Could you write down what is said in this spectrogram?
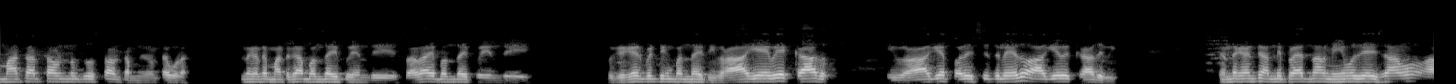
మాట్లాడుతూ ఉండడం చూస్తూ ఉంటాం మేమంతా కూడా. ఎందుకంటే మటగా బంద్ అయిపోయింది సరాయి బంద్ అయిపోయింది. క్రికెట్ బెట్టింగ్ బంద్ అయితే ఇవి ఆగేవే కాదు. ఇవి ఆగే పరిస్థితి లేదు ఆగేవి కాదు ఇవి. ఎందుకంటే అన్ని ప్రయత్నాలు మేము చేసినాము ఆ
